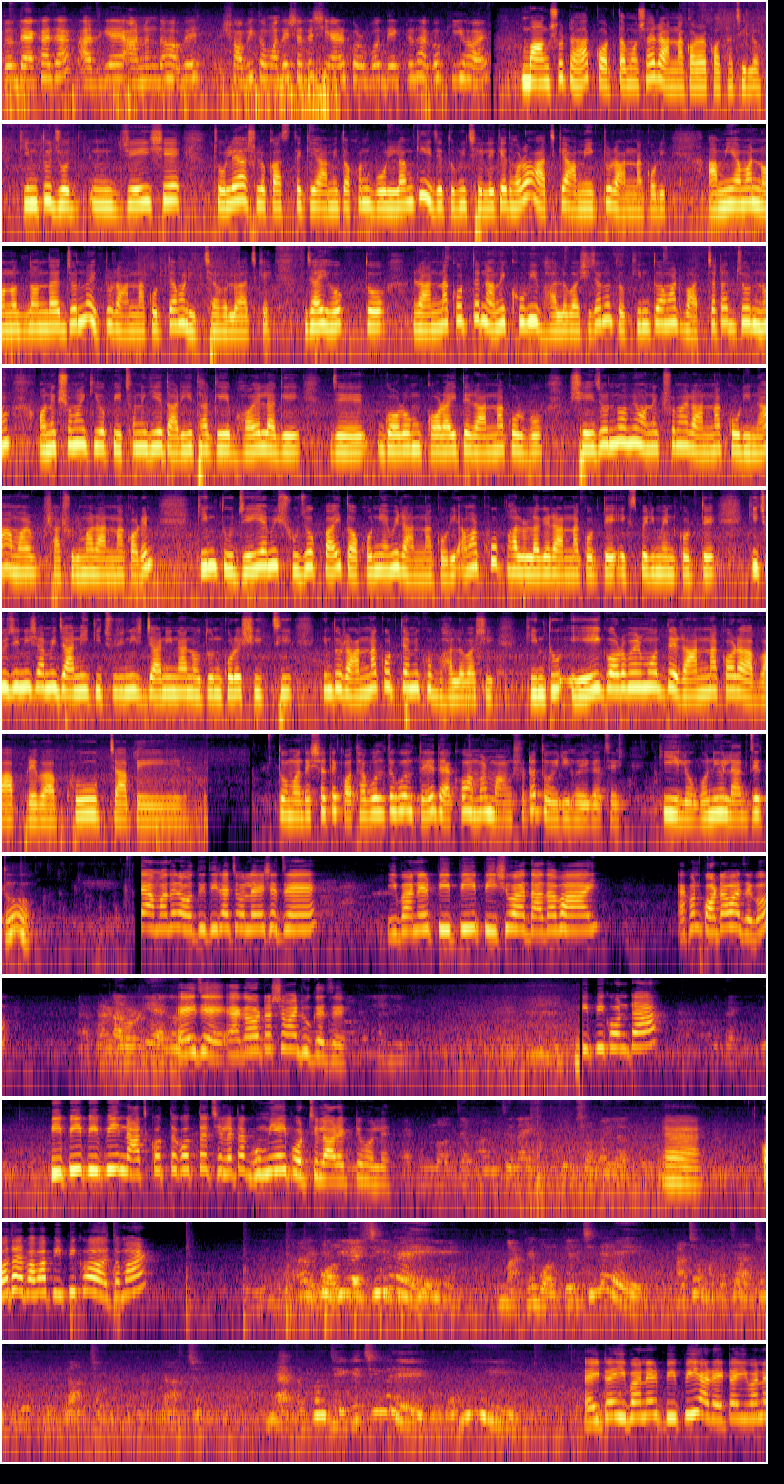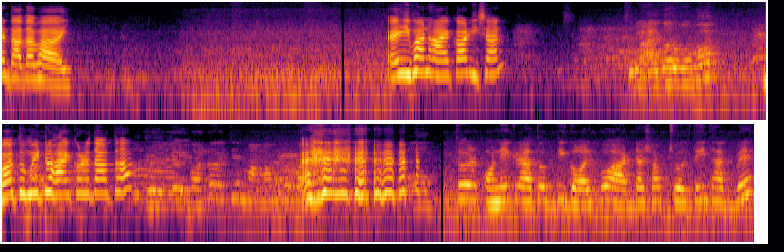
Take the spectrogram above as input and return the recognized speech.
তো দেখা যাক, আজকে আনন্দ হবে। সবই তোমাদের সাথে শেয়ার করব। দেখতে থাকো কি হয়। মাংসটা কর্তামশায় রান্না করার কথা ছিল। কিন্তু যেই সে চলে আসলো কাছ থেকে, আমি তখন বললাম কি যে, তুমি ছেলেকে ধরো, আজকে আমি একটু রান্না করি। আমি আমার ননদ নন্দার জন্য একটু রান্না করতে আমার ইচ্ছা হলো আজকে। যাই হোক, তো রান্না করতে না আমি খুবই ভালোবাসি, জানো তো? কিন্তু আমার বাচ্চাটার জন্য অনেক সময় কেউ পেছনে গিয়ে দাঁড়িয়ে থাকে, ভয় লাগে যে, গরম কড়াইতে রান্না করব। সেই জন্য আমি অনেক সময় রান্না করি না, আমার শাশুড়ি মা রান্না করেন। কিন্তু যেই আমি সুযোগ পাই, তখনই আমি রান্না করি। আমার খুব ভালো লাগে রান্না করতে এক্সপেরিমেন্ট করতে। কিছু জিনিস আমি জানি কিছু জিনিস জানি না নতুন করে শিখছি কিন্তু রান্না করতে আমি খুব ভালোবাসি। কিন্তু এই গরমের মধ্যে রান্না করা বাপ রে বাপ খুব চাপের। তোমাদের সাথে কথা বলতে বলতে দেখো আমার মাংসটা তৈরি হয়ে গেছে। কি লোভনীয় লাগছে তো। আমাদের অতিথিরা চলে এসেছে। ইভানের পিপি পিসু আর দাদা ভাই। এখন কটা বাজে গো? এই যে এগারোটার সময় ঢুকেছে। পিপি কোনটা? পিপি পিপি নাচ করতে করতে ছেলেটা ঘুমিয়েই পড়ছিল আর একটু হলে হ্যাঁ। কোথায় বাবা? পিপি কই তোমার? মাঠে বল খেলছিলে? মাঠে বল খেলছিলে? আছো আমার কাছে আছো একটু একটু আছো আছো। এতক্ষণ জেগেছিলে এইটা ইভানের পিপি আর এটা ইভানের দাদা ভাই এই ইভান হাই কর ঈশান। বা তুমি একটু হাই করে দাও তো। তোর অনেক রাত অবধি গল্প, আড্ডা সব চলতেই থাকবে।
